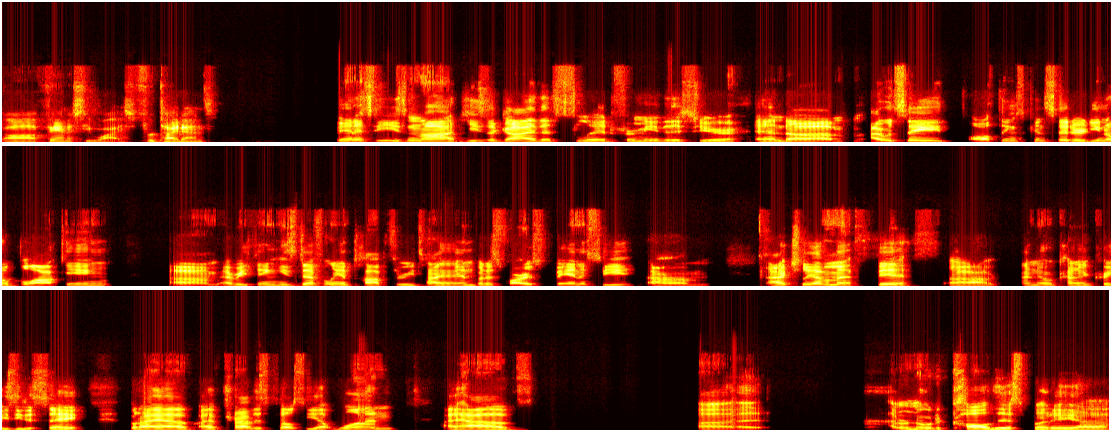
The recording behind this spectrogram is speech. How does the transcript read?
uh, fantasy wise for tight ends. Fantasy is not. He's a guy that slid for me this year, and um, I would say all things considered, you know, blocking, um, everything. He's definitely a top three tight end. But as far as fantasy, um, I actually have him at fifth. Uh, I know, kind of crazy to say, but I have I have Travis Kelce at one. I have uh, I don't know what to call this, but a uh,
